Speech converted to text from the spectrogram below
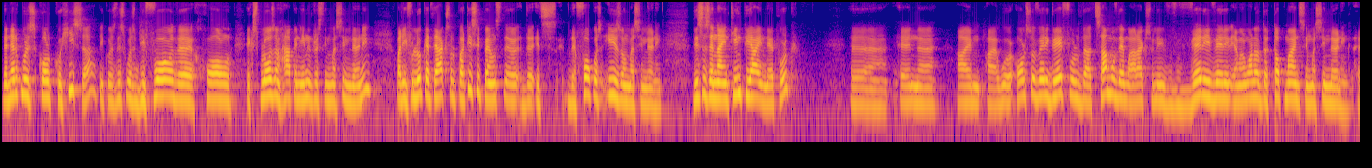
The network is called COHESA because this was before the whole explosion happened in interest in machine learning. But if you look at the actual participants, the, the, the focus is on machine learning. This is a 19 PI network. Uh, and uh, I'm, I, we're also very grateful that some of them are actually very, very, I mean, one of the top minds in machine learning. Uh,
